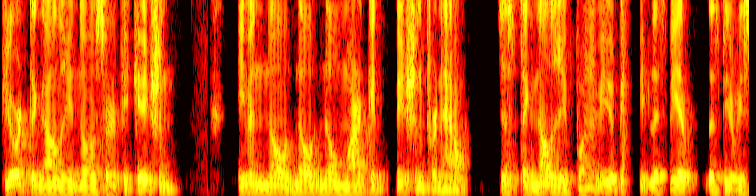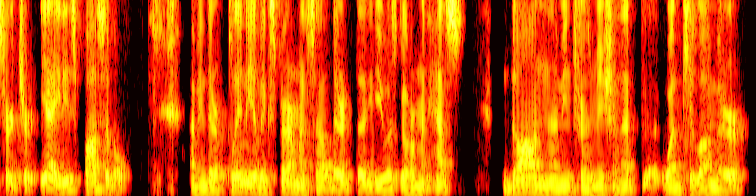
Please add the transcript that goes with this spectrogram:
pure technology, no certification, even no no no market vision for now. Just technology point of view. Let's be a let's be a researcher. Yeah, it is possible. I mean, there are plenty of experiments out there. The U.S. government has done. I mean, transmission at one kilometer,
